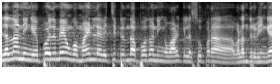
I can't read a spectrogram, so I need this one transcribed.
இதெல்லாம் நீங்கள் எப்பொழுதுமே உங்கள் மைண்டில் வச்சுட்டு இருந்தால் போதும். நீங்கள் வாழ்க்கையில் சூப்பராக வளர்ந்துருவீங்க.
